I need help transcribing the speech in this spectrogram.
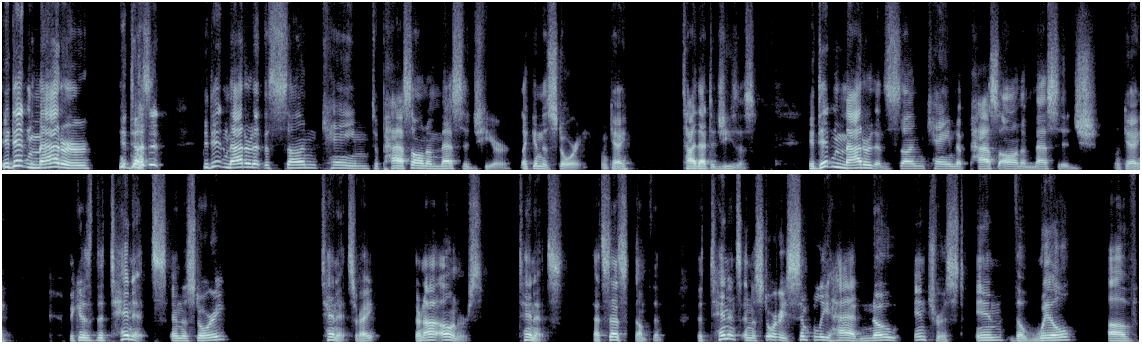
it didn't matter. It doesn't. It didn't matter that the son came to pass on a message here, like in the story. Okay, tie that to Jesus. It didn't matter that the son came to pass on a message. Okay, because the tenants in the story, tenants, right? They're not owners. Tenants. That says something. The tenants in the story simply had no interest in the will of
